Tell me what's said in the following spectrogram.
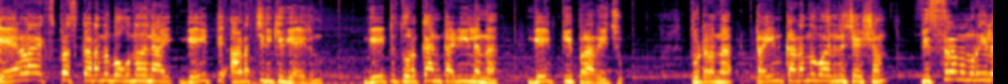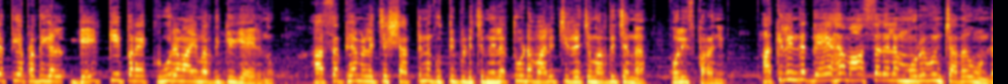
കേരള എക്സ്പ്രസ് കടന്നു പോകുന്നതിനായി ഗേറ്റ് അടച്ചിരിക്കുകയായിരുന്നു. ഗേറ്റ് തുറക്കാൻ കഴിയില്ലെന്ന് ഗേറ്റ് കീപ്പർ അറിയിച്ചു. തുടർന്ന് ട്രെയിൻ കടന്നുപോയതിനു ശേഷം വിശ്രമമുറിയിലെത്തിയ പ്രതികൾ ഗേറ്റ് കീപ്പറെ ക്രൂരമായി മർദ്ദിക്കുകയായിരുന്നു. അസഭ്യം വിളിച്ച് ഷട്ടിന് കുത്തിപ്പിടിച്ച് നിലത്തൂടെ വലിച്ചിഴച്ച് മർദ്ദിച്ചെന്ന് പോലീസ് പറഞ്ഞു. അഖിലിന്റെ ദേഹമാസകലം മുറിവും ചതവും ഉണ്ട്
